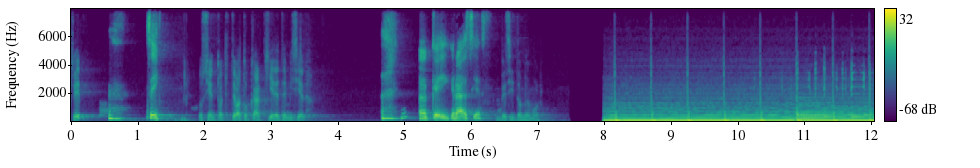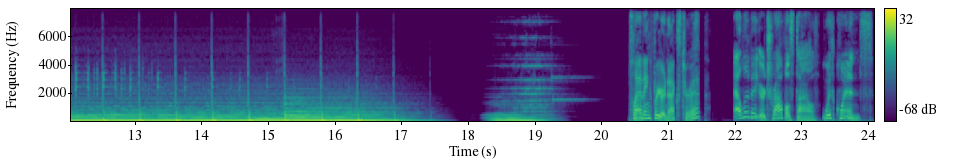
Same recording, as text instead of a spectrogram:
¿Sí? Sí. Lo siento, a ti te va a tocar Quiérete, mi ciela. ok, gracias. Besito, mi amor. Planning for your next trip? Elevate your travel style with Quince.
